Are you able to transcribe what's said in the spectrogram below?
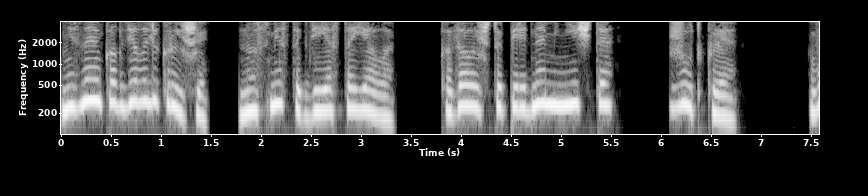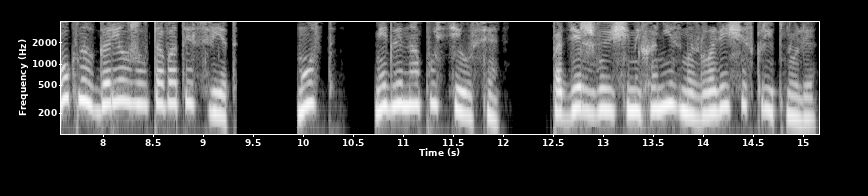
Не знаю, как делали крыши, но с места, где я стояла, казалось, что перед нами нечто жуткое. В окнах горел желтоватый свет. Мост медленно опустился. Поддерживающие механизмы зловеще скрипнули.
